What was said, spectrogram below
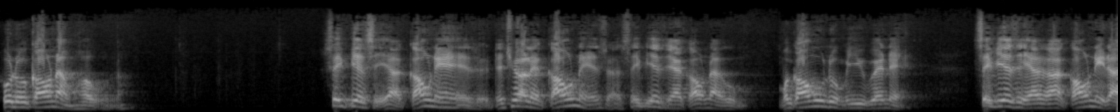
ခုလိုကောင်းတာမဟုတ်ဘူးနော်စိတ်ပြည့်เสียကောင်းတယ်ဆိုတချို့ကလည်းကောင်းတယ်ဆိုတာစိတ်ပြည့်เสียကောင်းတာကိုမကောင်းမှုလို့မယူဘဲနဲ့စိတ်ပြည့်เสียကကောင်းနေတာ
